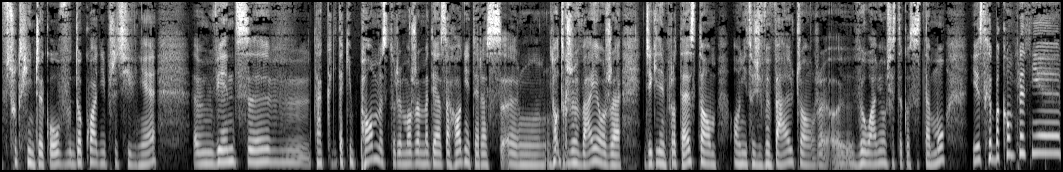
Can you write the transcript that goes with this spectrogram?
wśród Chińczyków, dokładnie przeciwnie. E, więc taki, taki pomysł, który może media zachodnie teraz odgrzewają, że dzięki tym protestom oni coś wywalczą, że wyłamią się z tego systemu, jest chyba kompletnie,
